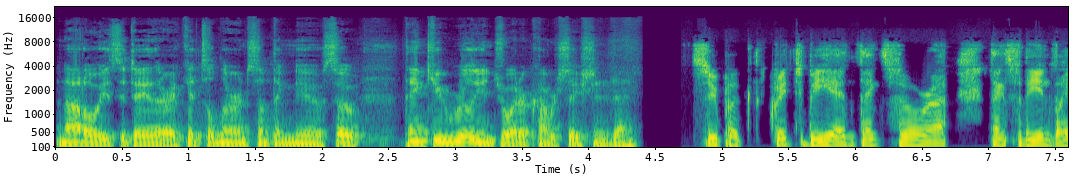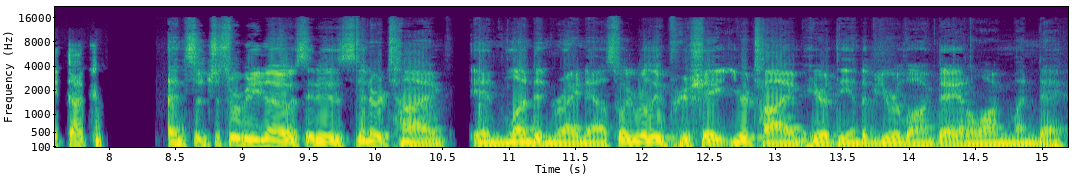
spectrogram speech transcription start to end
not always a day that I get to learn something new. So, thank you. Really enjoyed our conversation today. Super, great to be here, and thanks for uh, thanks for the invite, Doug. And so, just so everybody knows, it is dinner time in London right now. So, we really appreciate your time here at the end of your long day and a long Monday.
